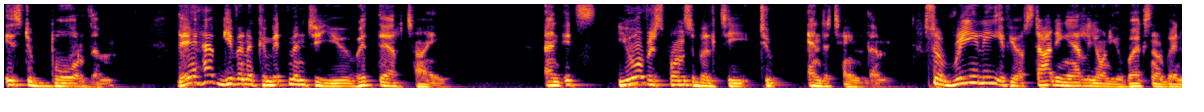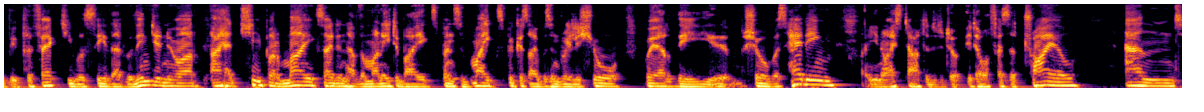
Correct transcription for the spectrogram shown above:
is to bore them. They have given a commitment to you with their time, and it's your responsibility to entertain them. So really, if you're starting early on, your work's not going to be perfect. You will see that with Indian Noir. I had cheaper mics. I didn't have the money to buy expensive mics because I wasn't really sure where the uh, show was heading. You know, I started it off as a trial. And,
